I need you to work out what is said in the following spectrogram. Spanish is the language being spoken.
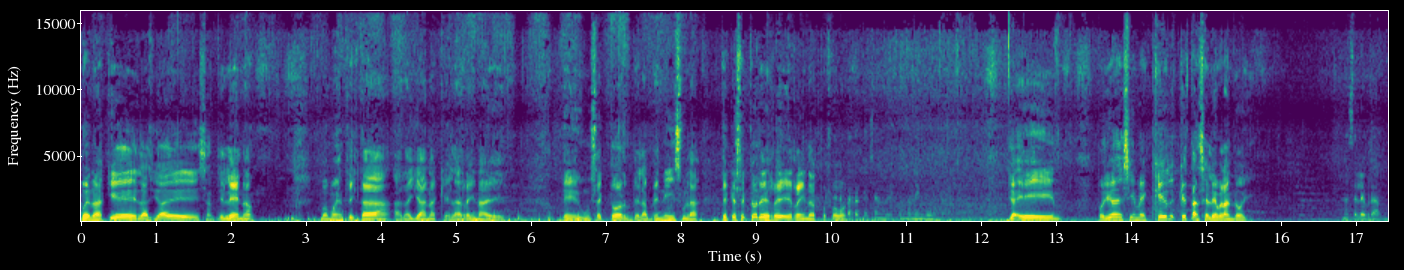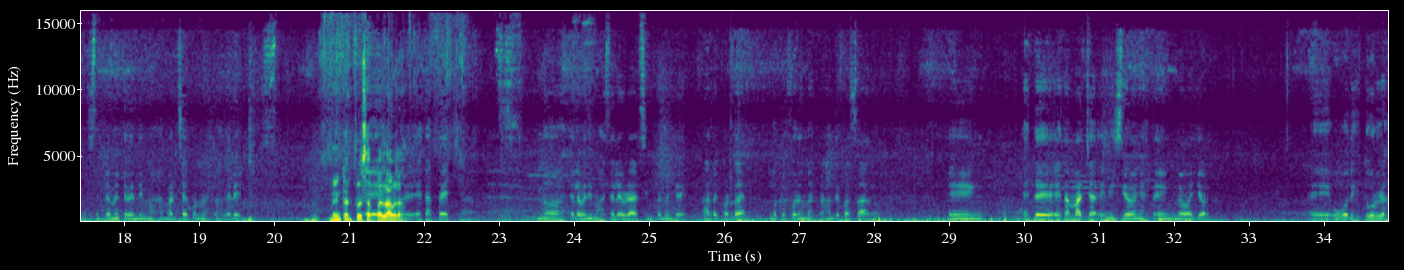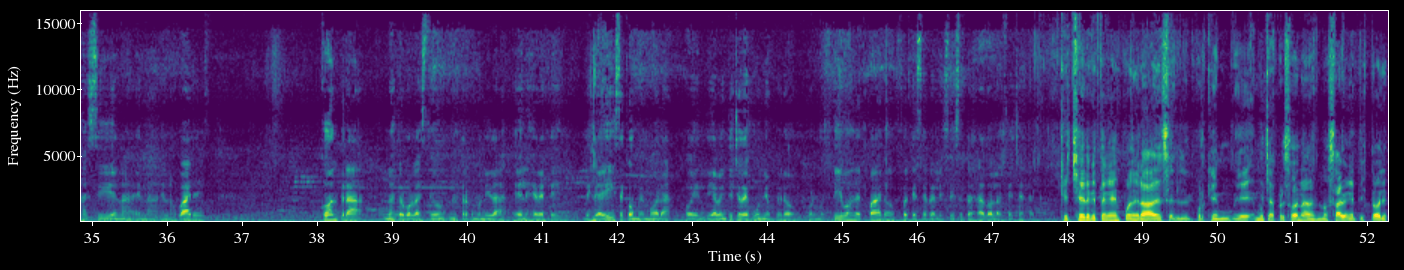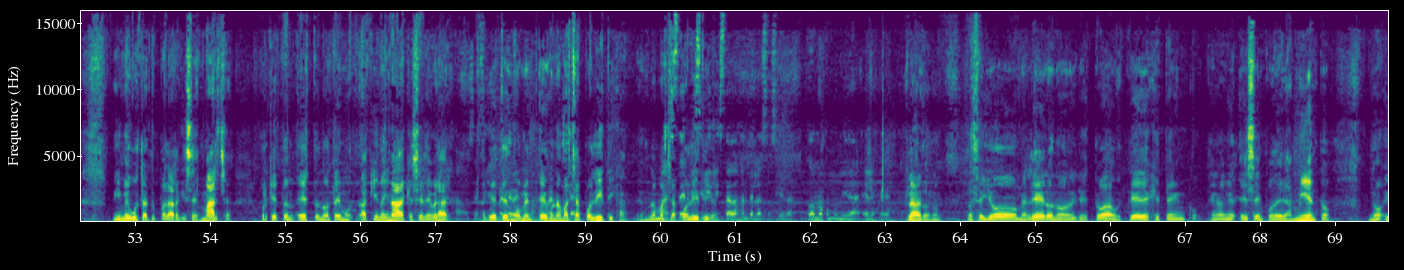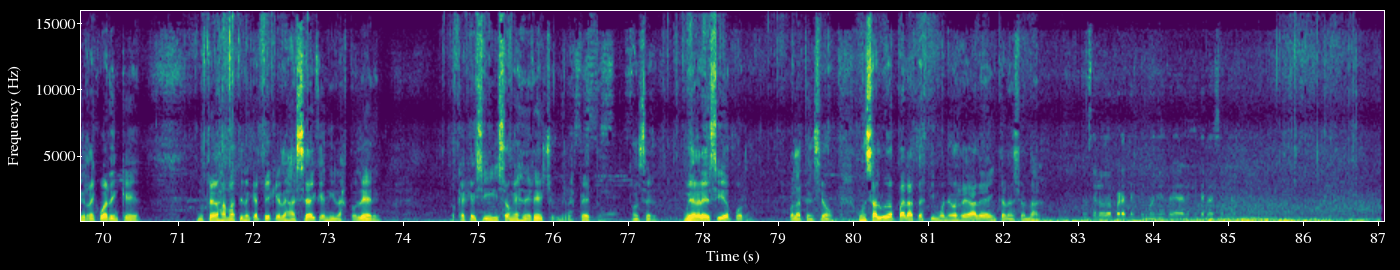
Bueno, aquí es la ciudad de Santa Elena. Vamos a entrevistar a Dayana, que es la reina de, de un sector de la península. ¿De qué sector es re- reina, por La favor? parroquia Chanduy, como ninguna. Ya, eh, ¿Podría decirme qué, qué están celebrando hoy? No celebramos, simplemente venimos a marchar por nuestros derechos. Me encantó esa Este, palabra. Esta fecha no es que la venimos a celebrar, simplemente a recordar lo que fueron nuestros antepasados. En este, esta marcha inició en, este- Nueva York. Eh, hubo disturbios así en, los bares contra nuestra población, nuestra comunidad LGBTI. Desde ahí se conmemora el día 28 de junio, pero por motivos de paro fue que se realizó y se trasladó la fecha hasta acá. Qué chévere que tengas empoderadas, porque eh, muchas personas no saben esta historia. Y me gusta tu palabra que dices marcha, porque esto, esto no tenemos, aquí no hay nada que celebrar. Ajá, o sea, Aquí este es un momento, es una marcha política, es una marcha política. ante la sociedad como comunidad LGBT. Claro, ¿no? Entonces yo me alegro, ¿no? De todas ustedes que ten- tengan ese empoderamiento, ¿no? Y recuerden que ustedes jamás tienen que pedir que les acerquen ni las toleren. Lo que hay que exigir son es derecho y respeto. Entonces, muy agradecido por, por la atención. Un saludo para Testimonios Reales Internacional. Saludo para Testimonios Reales Internacionales.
